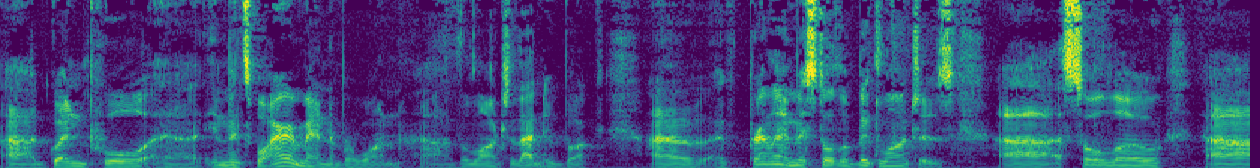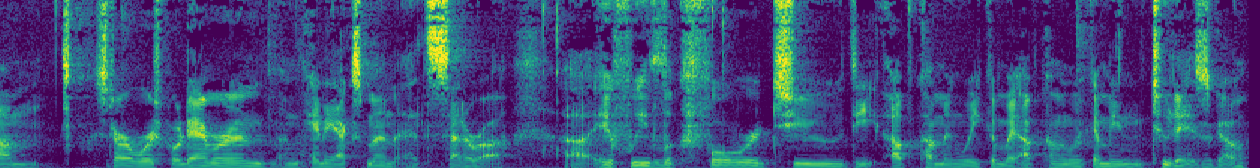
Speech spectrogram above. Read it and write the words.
uh, Gwenpool, Invincible Iron Man number 1, the launch of that new book. apparently I missed all the big launches. Solo, um, Star Wars Poe Dameron, Uncanny X Men, etc. Uh, if we look forward to the upcoming week, and by upcoming week I mean two days ago,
